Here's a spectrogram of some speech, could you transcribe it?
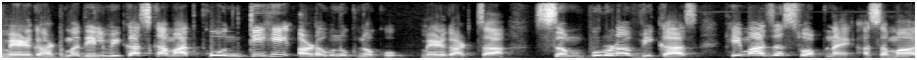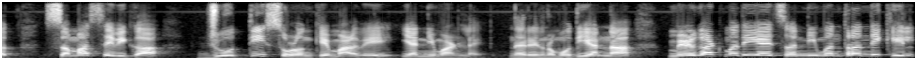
मेळघाटमधील विकास कामात कोणतीही अडवणूक नको. मेळघाटचा संपूर्ण विकास हे माझं स्वप्न आहे असं मत समाजसेविका ज्योती सोळंके माळवे यांनी मांडलंय. नरेंद्र मोदी यांना मेळघाटमध्ये यायचं निमंत्रण देखील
